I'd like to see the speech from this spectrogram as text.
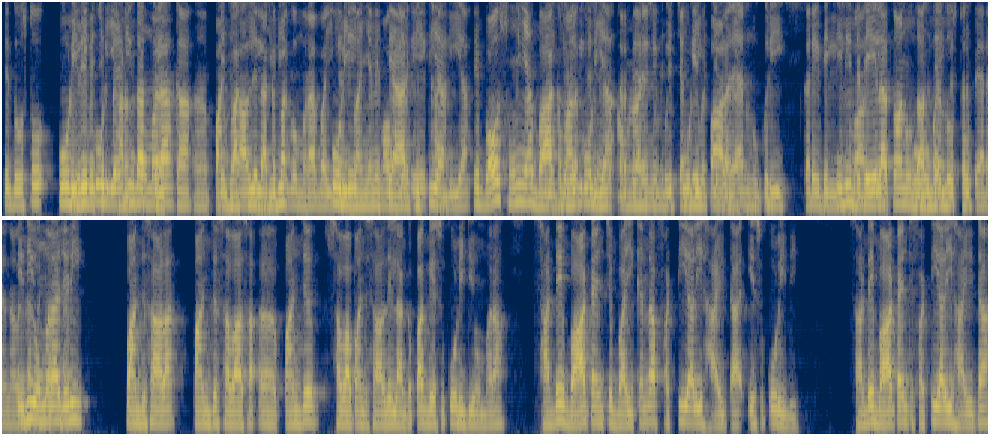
ਕਰ। ਤੇ ਦੋਸਤੋ ਘੋੜੀ ਦੇ ਵਿੱਚ ਖੜਨ ਦਾ ਤਰੀਕਾ 5 ਤੇ ਸਾਲ ਦੇ ਲਗਭਗ ਉਮਰ ਆ ਬਾਈ ਘੋੜੀ ਕਹਿੰਦੇ, ਬਾਈਆਂ ਨੇ ਤਿਆਰ ਕੀਤੀ ਆ ਤੇ ਬਹੁਤ ਸੋਹਣੀ ਆ ਬਾ ਕਮਾਲ ਘੋੜੀ ਆ ਪਿਆਰੇ ਨੇ ਕੋਈ ਚੰਗੇ ਬੱਚੇ ਕਰੂਗੀ। ਨੌਕਰੀ ਘਰੇ ਤੇ ਇਹਦੀ ਡਿਟੇਲ ਆ ਤੁਹਾਨੂੰ ਦੱਸ ਦਿਆਂ ਦੋਸਤੋ ਪਿਆਰਿਆਂ ਨਾਲ ਇਹਦੀ ਉਮਰ ਆ। ਜਿਹੜੀ 5 ਸਾਲ ਆ 5 ਸਵਾ 5 ਸਵਾ 5 ਸਾਲ ਦੇ ਲਗਭਗ ਇਸ ਘੋੜੀ ਦੀ ਉਮਰ ਆ 62 ਇੰਚ ਬਾਈ ਕਹਿੰਦਾ ਫੱਟੀ ਵਾਲੀ ਹਾਈਟ ਆ ਇਸ ਘੋੜੀ ਦੀ 62 ਇੰਚ ਫੱਟੀ ਵਾਲੀ ਹਾਈਟ ਆ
